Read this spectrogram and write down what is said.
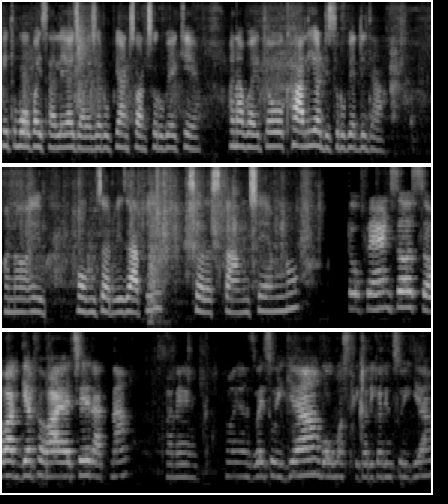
એ તો બહુ પૈસા લે, હજાર હજાર રૂપિયા, આઠસો આઠસો રૂપિયા કે. અને ભાઈ તો ખાલી અઢીસો રૂપિયા લીધા. અને એ હોમ સર્વિસ આપી. સરસ કામ છે એમનું. તો ફ્રેન્ડ્સ સવા અગિયાર થવા આવ્યા છે રાતના. અને યશભાઈ સૂઈ ગયા બહુ મસ્તી કરી કરીને સૂઈ ગયા.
